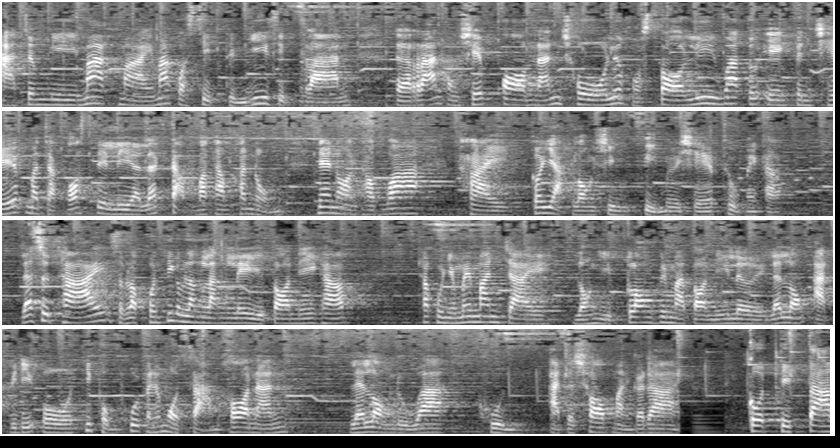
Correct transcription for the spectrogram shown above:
อาจจะมีมากมายมากกว่า 10ถึง20 ร้าน แต่ร้านของเชฟออมนั้นโชว์เรื่องของสตอรี่ว่าตัวเองเป็นเชฟมาจากออสเตรเลียและกลับมาทำขนม แน่นอนครับว่าใครก็อยากลองชิมฝีมือเชฟถูกไหมครับ และสุดท้ายสำหรับคนที่กำลังลังเลอยู่ตอนนี้ครับ ถ้าคุณยังไม่มั่นใจลองหยิบกล้องขึ้นมาตอนนี้เลย และลองอัดวิดีโอที่ผมพูดไปทั้งหมด 3 ข้อนั้น และลองดูว่าคุณอาจจะชอบมันก็ได้ กดติดตาม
